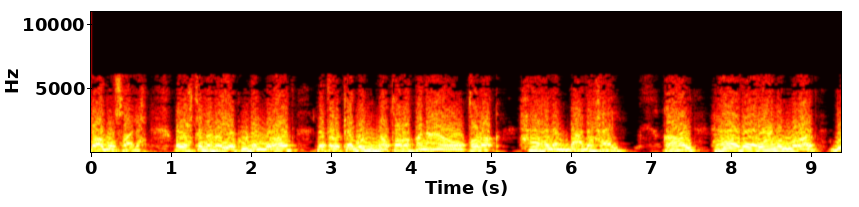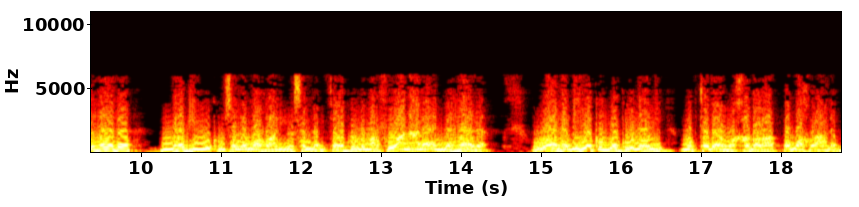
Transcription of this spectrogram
وأبو صالح. ويحتمل أن يكون المراد لتركبن طبقا عن طبق حالا بعد حال. قال هذا يعني المراد بهذا نبيكم صلى الله عليه وسلم. فيكون مرفوعا على أن هذا ونبيكم يكونان مبتدأ وخبرا والله أعلم.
